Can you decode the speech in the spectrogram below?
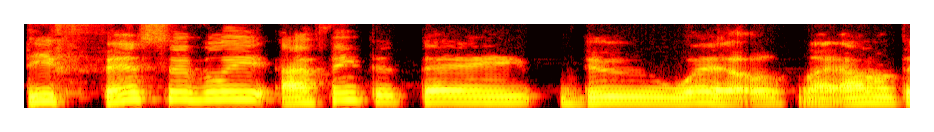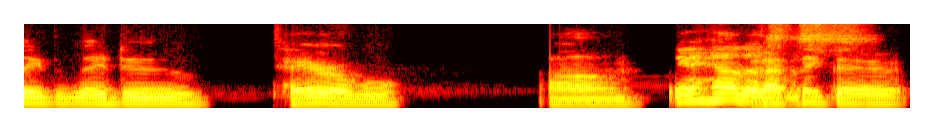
defensively, I think that they do well. Like I don't think that they do terrible. Um, Yeah, hell, but I that's think they're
